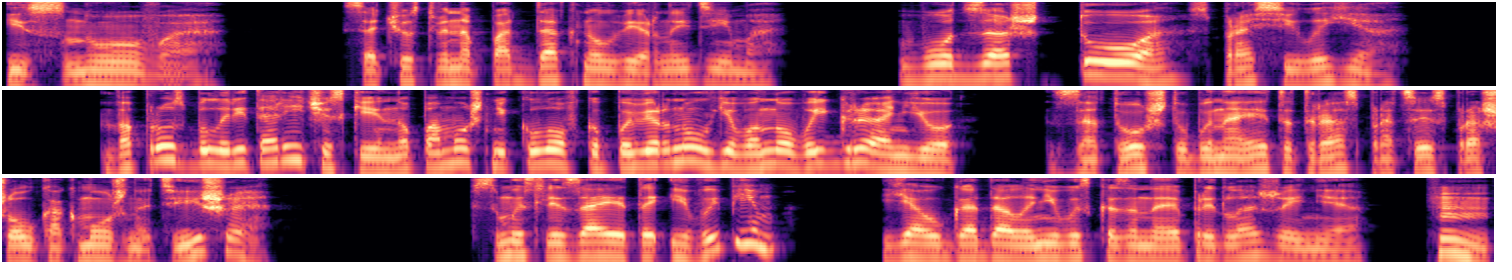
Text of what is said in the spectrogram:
«И снова!» — сочувственно поддакнул верный Дима. «Вот за что?» — спросила я. Вопрос был риторический, но помощник ловко повернул его новой гранью. «За то, чтобы на этот раз процесс прошел как можно тише?» «В смысле, за это и выпьем?» Я угадала невысказанное предложение. «Хм,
